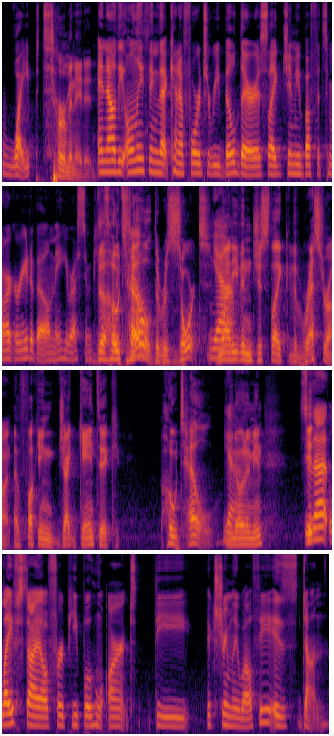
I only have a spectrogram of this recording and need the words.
wiped. Terminated. And now the only thing that can afford to rebuild there is like Jimmy Buffett's Margaritaville. May he rest in peace. The hotel, still. the resort, Yeah. not even just like the restaurant, a fucking gigantic hotel. Yeah. You know what I mean? So It- that lifestyle for people who aren't the extremely wealthy is done.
